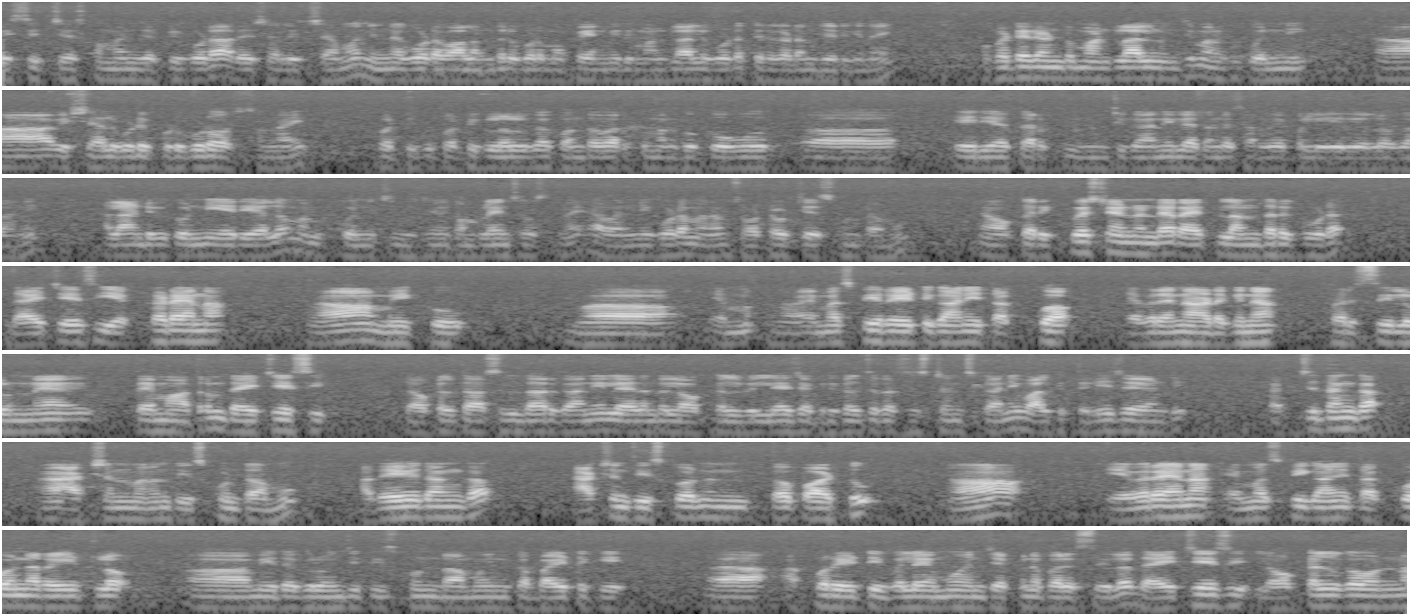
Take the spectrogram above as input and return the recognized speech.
విజిట్ చేసుకోమని చెప్పి కూడా ఆదేశాలు ఇచ్చాము. నిన్న కూడా వాళ్ళందరూ కూడా ముప్పై ఎనిమిది మండలాలు కూడా తిరగడం జరిగినాయి. ఒకటి రెండు మండలాల నుంచి మనకు కొన్ని విషయాలు కూడా ఇప్పుడు కూడా వస్తున్నాయి. పర్టికు పర్టికులర్గా కొంతవరకు మనకు కొవ్వూరు ఏరియా తరపు నుంచి కానీ లేదంటే సర్వేపల్లి ఏరియాలో కానీ అలాంటివి కొన్ని ఏరియాలో మనకు కొన్ని చిన్న చిన్న కంప్లైంట్స్ వస్తున్నాయి. అవన్నీ కూడా మనం సార్ట్అవుట్ చేసుకుంటాము. ఒక రిక్వెస్ట్ ఏంటంటే రైతులందరూ కూడా దయచేసి ఎక్కడైనా మీకు మీకు ఎంఎస్పి రేట్ కానీ తక్కువ ఎవరైనా అడిగినా పరిస్థితులు ఉన్నాయితే మాత్రం దయచేసి లోకల్ తహసీల్దార్ కానీ లేదంటే లోకల్ విలేజ్ అగ్రికల్చర్ అసిస్టెంట్స్ కానీ వాళ్ళకి తెలియజేయండి. ఖచ్చితంగా యాక్షన్ మనం తీసుకుంటాము. అదేవిధంగా యాక్షన్ తీసుకోవడంతో పాటు ఎవరైనా ఎంఎస్పి కానీ తక్కువ ఉన్న రేట్లో మీ దగ్గర నుంచి తీసుకుంటాము ఇంకా బయటికి ఆ, రేట్ ఇవ్వలేము అని చెప్పిన పరిస్థితిలో దయచేసి లోకల్గా ఉన్న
